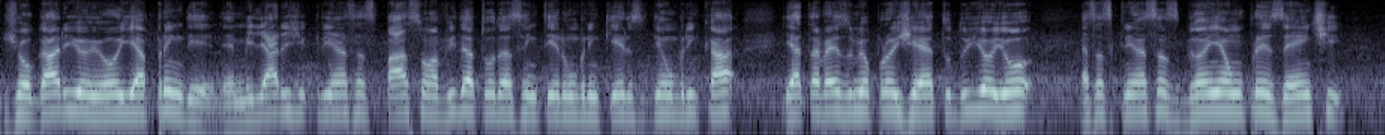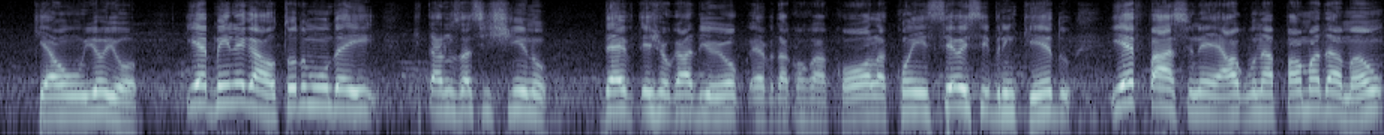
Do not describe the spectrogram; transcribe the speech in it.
jogar ioiô e aprender. Né? Milhares de crianças passam a vida toda sem ter um brinquedo, sem ter um brincar e através do meu projeto do ioiô, essas crianças ganham um presente que é um ioiô. E é bem legal, todo mundo aí que está nos assistindo deve ter jogado ioiô é da Coca-Cola, conheceu esse brinquedo e é fácil, né? Algo na palma da mão,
